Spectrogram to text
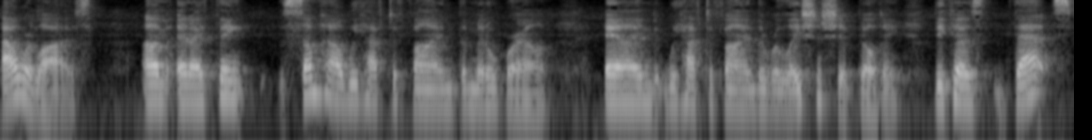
our lives. Um, and I think somehow we have to find the middle ground and we have to find the relationship building because that's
